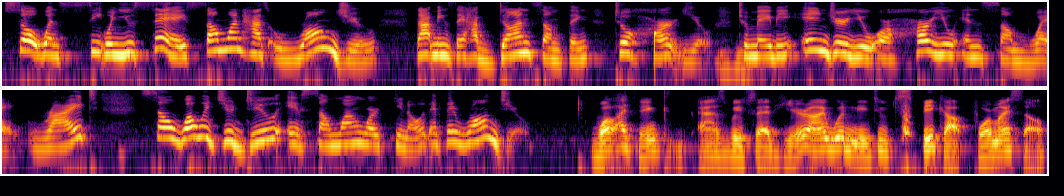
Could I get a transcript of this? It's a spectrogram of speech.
So, when, see, when you say someone has wronged you, that means they have done something to hurt you, mm-hmm. to maybe injure you or hurt you in some way, right? So what would you do if someone were, you know, if they wronged you? Well, I think, as we've said here, I would need to speak up for myself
